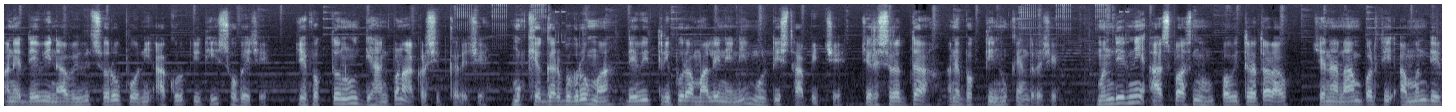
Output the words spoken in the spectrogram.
અને દેવીના વિવિધ સ્વરૂપોની આકૃતિથી શોભે છે, જે ભક્તોનું ધ્યાન પણ આકર્ષિત કરે છે. મુખ્ય ગર્ભગૃહમાં દેવી ત્રિપુરા માલિનીની મૂર્તિ સ્થાપિત છે જે શ્રદ્ધા અને ભક્તિનું કેન્દ્ર છે. મંદિરની આસપાસનું પવિત્ર તળાવ, જેના નામ પરથી આ મંદિર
